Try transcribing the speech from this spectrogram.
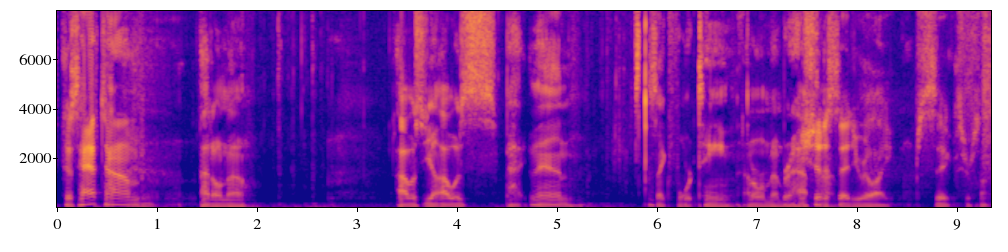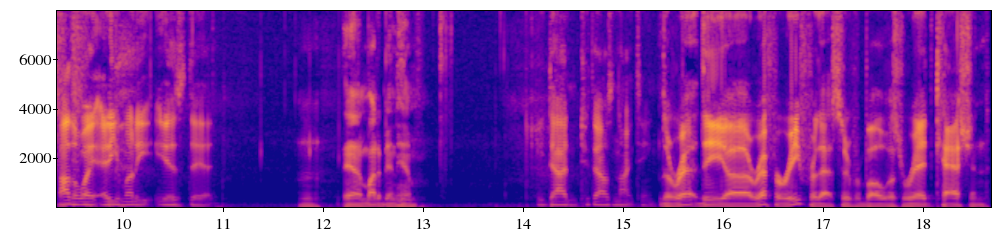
Because halftime, I don't know. I was young. I was back then. I was like 14. I don't remember half. you should have said you were like six or something. By the way, Eddie Money is dead. Yeah, it might have been him. He died in 2019. The re- the uh, referee for that Super Bowl was Red Cashion.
